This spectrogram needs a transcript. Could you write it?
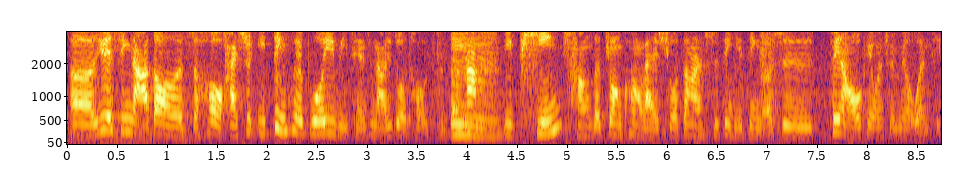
呃，月薪拿到的时候，还是一定会拨一笔钱是拿去做投资的。嗯、那以平常的状况来说，当然是定期定额是非常 OK，完全没有问题。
